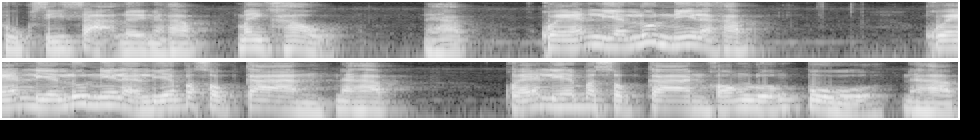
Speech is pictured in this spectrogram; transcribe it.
ถูกศีรษะเลยนะครับ ไม่เข้านะครับแขวนเหรียญรุ่นนี้แหละครับ แขวนเหรียญรุ่นนี้แหละเหรียญประสบการณ์นะครับ แขวนเหรียญประสบการณ์ของหลวงปู่นะครับ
